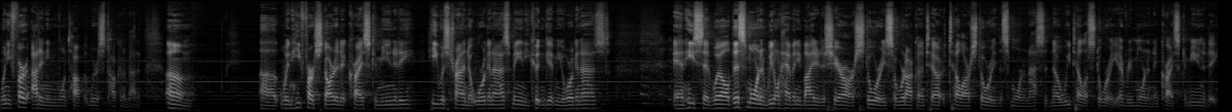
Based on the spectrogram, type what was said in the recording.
when he first, I didn't even want to talk, but we are just talking about it. Um, uh, when he first started at Christ Community, he was trying to organize me and he couldn't get me organized. And he said, Well, this morning we don't have anybody to share our story, so we're not going to tell, tell our story this morning. I said, No, we tell a story every morning in Christ's Community.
